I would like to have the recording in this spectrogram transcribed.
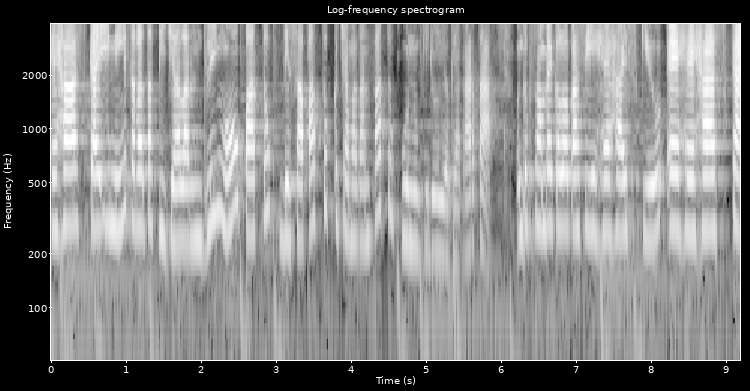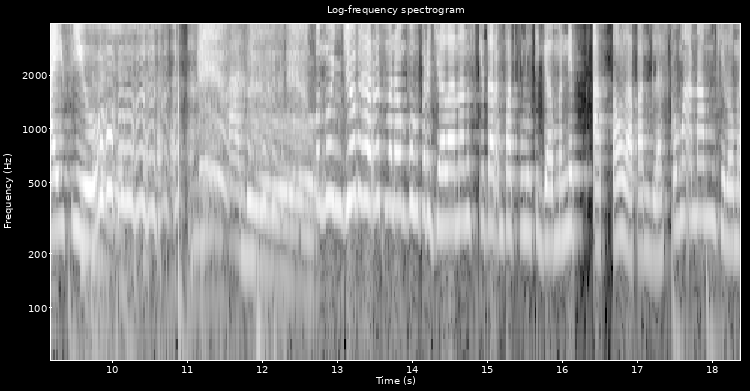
Heha Sky ini terletak di Jalan Blingo, Patuk, Desa Patuk, Kecamatan Patuk, Gunung Kidul, Yogyakarta. Untuk sampai ke lokasi Heha Sky, eh Heha Sky View, Aduh. pengunjung harus menempuh perjalanan sekitar 43 menit atau 18,6 km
